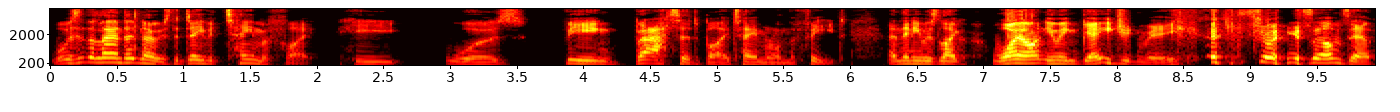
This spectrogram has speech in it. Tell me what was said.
what was it, the Lando? No, it was the David Teymur fight. He was being battered by Teymur on the feet. And then he was like, why aren't you engaging me? Throwing his arms out,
